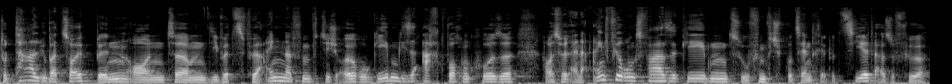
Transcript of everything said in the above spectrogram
total überzeugt bin. Und ähm, die wird es für 150 Euro geben, diese acht Wochen Kurse. Aber es wird eine Einführungsphase geben, zu 50 Prozent reduziert, also für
